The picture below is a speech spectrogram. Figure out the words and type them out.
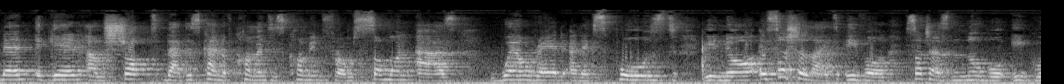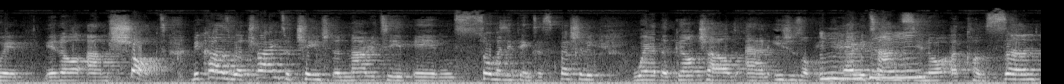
Then again, I'm shocked that this kind of comment is coming from someone as well read and exposed, you know, a socialite even, such as Noble Igwe. You know, I'm shocked because we're trying to change the narrative in so many things, especially where the girl child and issues of mm-hmm. inheritance, you know, are concerned,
